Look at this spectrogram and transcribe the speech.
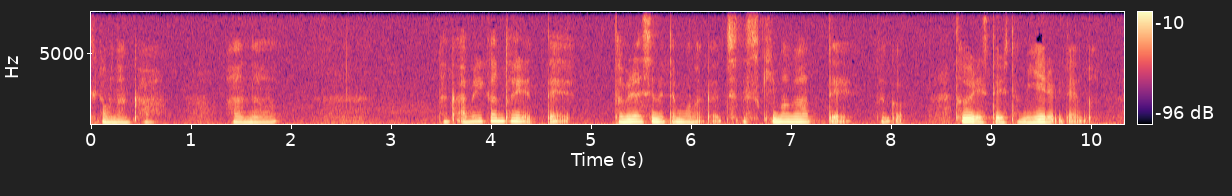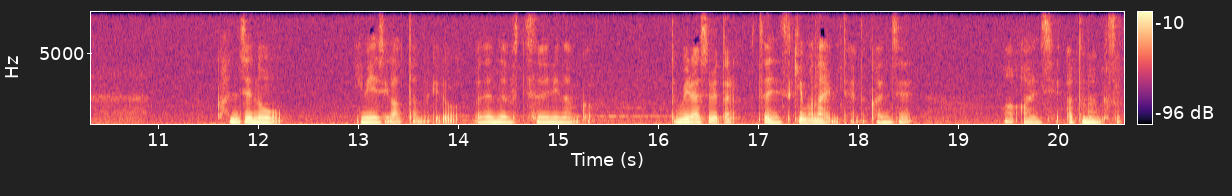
しかもなんかあのなんかアメリカントイレって扉閉めてもなんかちょっと隙間があってなんかトイレしてる人見えるみたいな感じのイメージがあったんだけど全然普通になんか扉閉めたら普通に隙間ないみたいな感じで。まあ安心。あとなんかそう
